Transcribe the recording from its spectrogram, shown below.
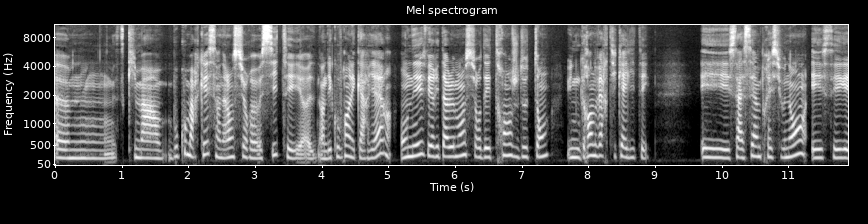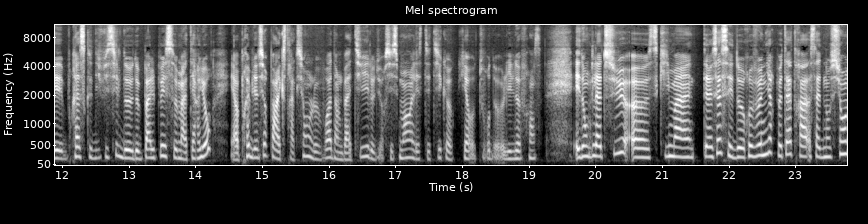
euh, ce qui m'a beaucoup marqué, c'est en allant sur euh, site et euh, en découvrant les carrières, on est véritablement sur des tranches de temps, une grande verticalité. Et c'est assez impressionnant et c'est presque difficile de, palper ce matériau. Et après, bien sûr, par extraction, on le voit dans le bâti, le durcissement, l'esthétique qu'il y a autour de l'île de France. Et donc là-dessus, euh, ce qui m'a intéressé, c'est de revenir peut-être à cette notion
